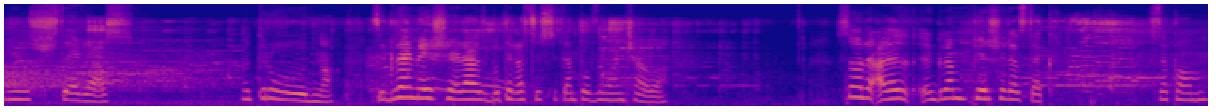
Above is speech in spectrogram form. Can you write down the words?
minus cztery raz. No trudno. Zagrajmy jeszcze raz, bo teraz coś się tam powyłączało. Sorry, ale e, gram pierwszy raz tak. Z taką.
